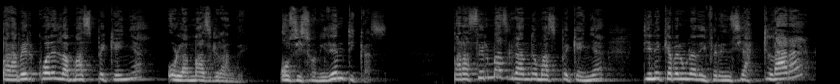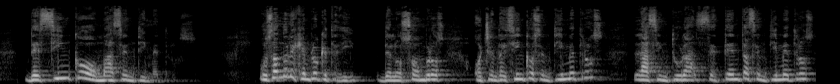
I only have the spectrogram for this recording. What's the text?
para ver cuál es la más pequeña o la más grande, o si son idénticas. Para ser más grande o más pequeña, tiene que haber una diferencia clara de 5 o más centímetros. Usando el ejemplo que te di, de los hombros 85 centímetros, la cintura 70 centímetros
